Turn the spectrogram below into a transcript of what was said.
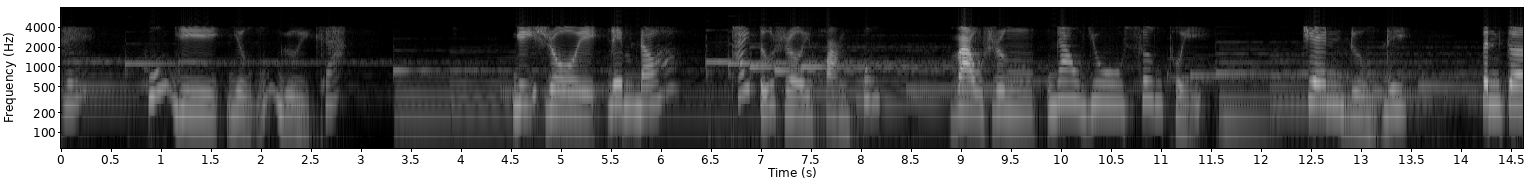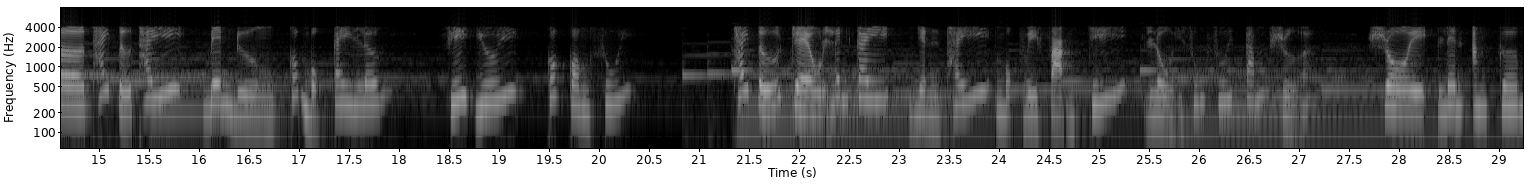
thế, huống gì những người khác? Nghĩ rồi đêm đó thái tử rời hoàng cung, vào rừng ngao du sơn thủy. Trên đường đi, tình cờ thái tử thấy bên đường có một cây lớn, phía dưới có con suối. Thái tử trèo lên cây, nhìn thấy một vị phạm chí lội xuống suối tắm rửa, rồi lên ăn cơm.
